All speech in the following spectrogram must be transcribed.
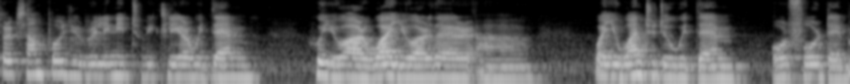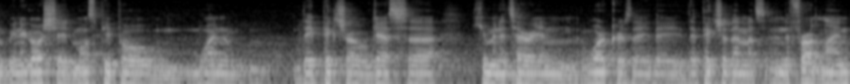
For example, you really need to be clear with them who you are, why you are there, uh, what you want to do with them or for them. We negotiate. Most people, when they picture, I guess, uh, humanitarian workers, they, they, they picture them as in the front line,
